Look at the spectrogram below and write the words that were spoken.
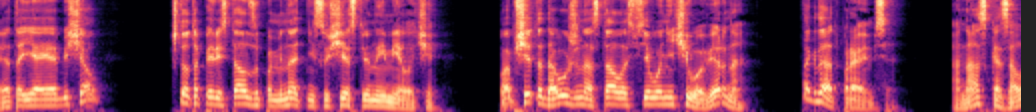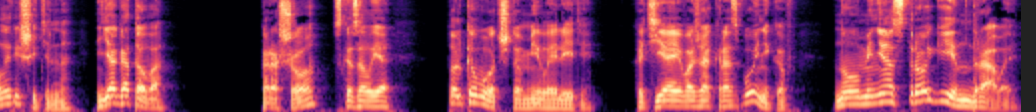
«Это я и обещал?» Что-то перестал запоминать несущественные мелочи. Вообще-то до ужина осталось всего ничего, верно? Тогда отправимся. Она сказала решительно. Я готова. Хорошо, сказал я. Только вот что, милая леди. Хоть я и вожак разбойников, но у меня строгие нравы.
